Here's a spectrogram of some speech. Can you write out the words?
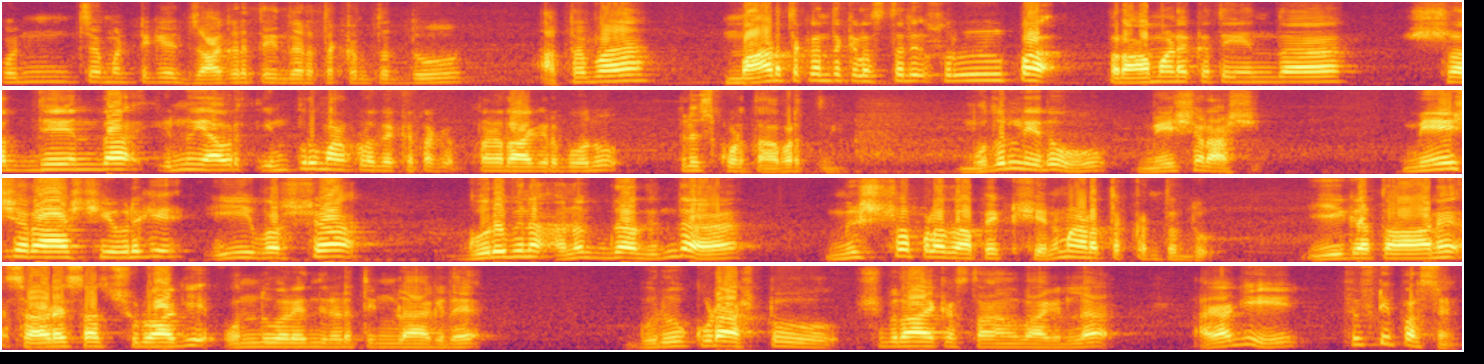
ಕೊಂಚ ಮಟ್ಟಿಗೆ ಜಾಗ್ರತೆಯಿಂದ ಇರತಕ್ಕಂಥದ್ದು, ಅಥವಾ ಮಾಡ್ತಕ್ಕಂಥ ಕೆಲಸದಲ್ಲಿ ಸ್ವಲ್ಪ ಪ್ರಾಮಾಣಿಕತೆಯಿಂದ, ಶ್ರದ್ಧೆಯಿಂದ ಇನ್ನು ಯಾವ ರೀತಿ ಇಂಪ್ರೂವ್ ಮಾಡ್ಕೊಳ್ಬೇಕಾಗಿರ್ಬೋದು ತಿಳಿಸ್ಕೊಡ್ತಾ ಬರ್ತೀನಿ. ಮೊದಲನೇದು ಮೇಷರಾಶಿ. ಮೇಷರಾಶಿಯವರಿಗೆ ಈ ವರ್ಷ ಗುರುವಿನ ಅನುಗ್ರಹದಿಂದ ಮಿಶ್ರ ಫಲದ ಅಪೇಕ್ಷೆಯನ್ನು ಮಾಡತಕ್ಕಂಥದ್ದು. ಈಗ ತಾನೇ ಸಾಡೆ ಸಾತ್ ಶುರುವಾಗಿ ಒಂದೂವರೆಯಿಂದ ಎರಡು ತಿಂಗಳಾಗಿದೆ. ಗುರು ಕೂಡ ಅಷ್ಟು ಶುಭದಾಯಕ ಸ್ಥಾನವಾಗಿಲ್ಲ ಹಾಗಾಗಿ ಫಿಫ್ಟಿ ಪರ್ಸೆಂಟ್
